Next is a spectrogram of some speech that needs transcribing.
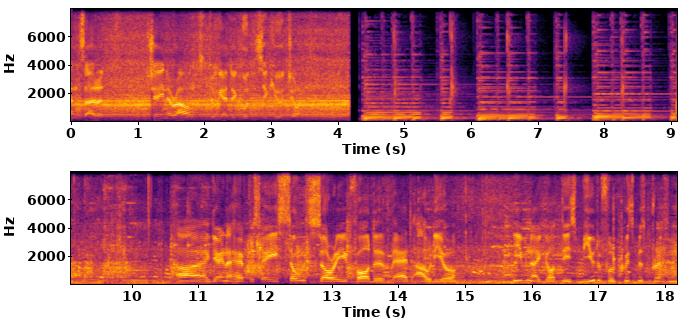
tensile chain around to get a good secure joint. Again I have to say so sorry for the bad audio. Even I got this beautiful Christmas present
